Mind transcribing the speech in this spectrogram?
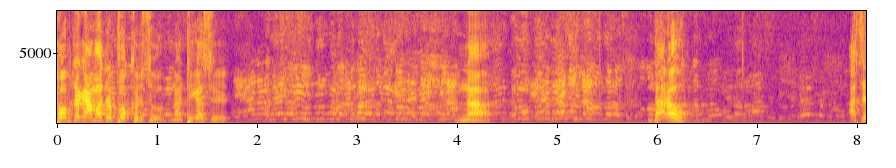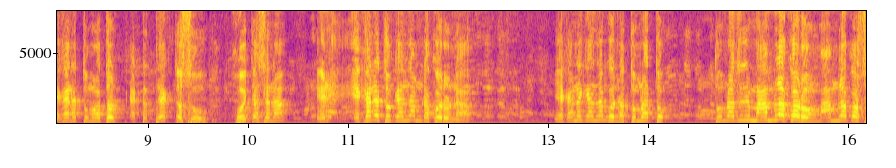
সব জায়গায় আমাদের পক্ষ নিছো না, ঠিক আছে। না। দাঁড়াও। আচ্ছা এখানে তোমরা তো একটা দেখতেছো, হইতেছে না? এখানে তো গ্যাঞ্জামটা করো না। এখানে গ্যাঞ্জাম করো না। তোমরা তো, তোমরা যদি মামলা করো, মামলা করছ,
